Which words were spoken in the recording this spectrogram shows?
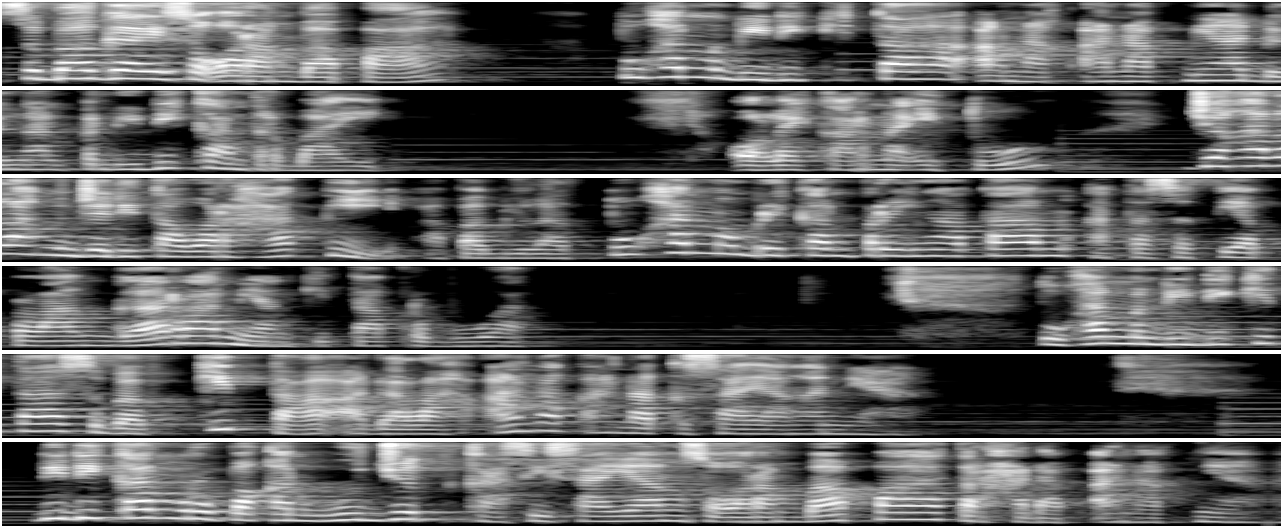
Sebagai seorang bapa, Tuhan mendidik kita anak-anaknya dengan pendidikan terbaik. Oleh karena itu, janganlah menjadi tawar hati apabila Tuhan memberikan peringatan atas setiap pelanggaran yang kita perbuat. Tuhan mendidik kita sebab kita adalah anak-anak kesayangannya. Didikan merupakan wujud kasih sayang seorang bapa terhadap anaknya.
